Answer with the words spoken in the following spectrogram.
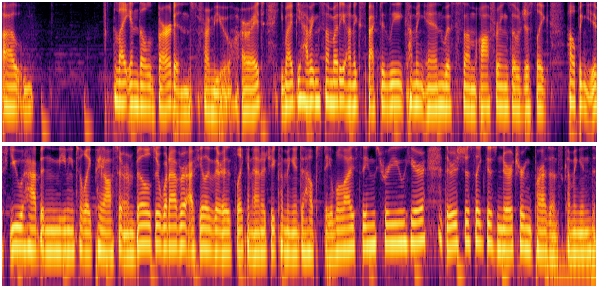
Uh, lighten the burdens from you all right? You might be having somebody unexpectedly coming in with some offerings of just like helping if you have been needing to like pay off certain bills or whatever. I feel like there is like an energy coming in to help stabilize things for you here. There is just like this nurturing presence coming in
